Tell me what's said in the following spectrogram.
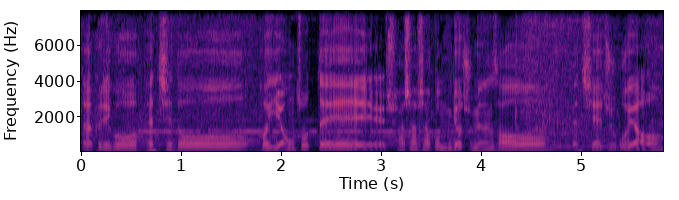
자 그리고 배치도 거의 0초 때 샤샤샥 옮겨주면서 배치해주고요.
